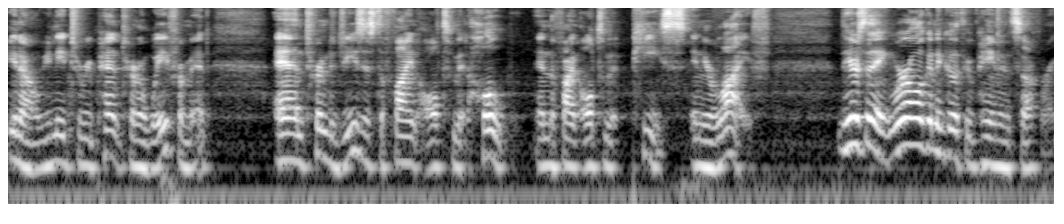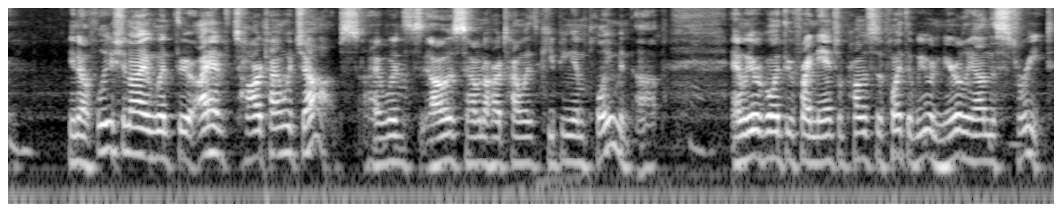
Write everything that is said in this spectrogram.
you know, you need to repent, turn away from it, and turn to Jesus to find ultimate hope and to find ultimate peace in your life. Here's the thing we're all going to go through pain and suffering. Mm-hmm. You know, Felicia and I went through. I had a hard time with jobs. I was I was having a hard time with keeping employment up, and we were going through financial problems to the point that we were nearly on the street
